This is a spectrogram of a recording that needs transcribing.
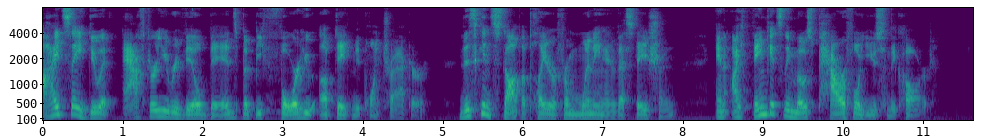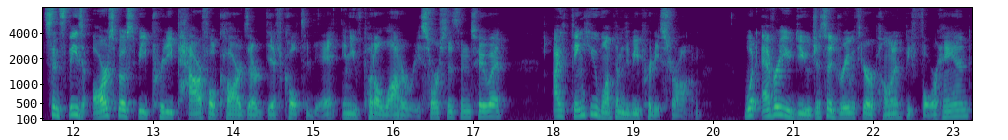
I'd say do it after you reveal bids but before you update the point tracker. This can stop a player from winning an investation, and I think it's the most powerful use of the card. Since these are supposed to be pretty powerful cards that are difficult to get, and you've put a lot of resources into it, I think you want them to be pretty strong. Whatever you do, just agree with your opponent beforehand,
